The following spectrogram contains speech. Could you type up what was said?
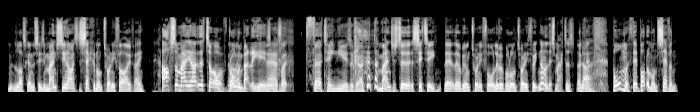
last game of the season. Manchester United second on 25, eh? Arsenal, Man United, the top. Oh, rolling Oh. back the years. Yeah, it's like 13 years ago. Manchester City, they- they'll be on 24. Liverpool on 23. None of this matters. Okay. No. Bournemouth, they're bottom on seven.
